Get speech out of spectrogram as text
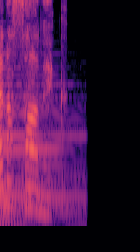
Panasonic.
